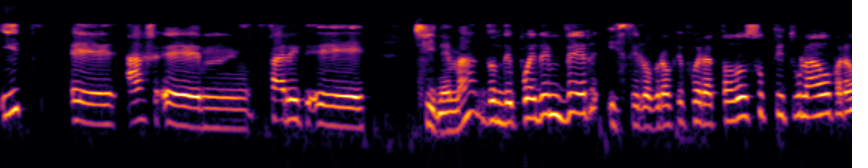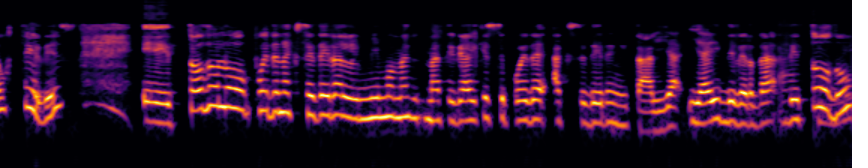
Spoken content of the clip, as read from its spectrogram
It eh, em, eh, Cinema, donde pueden ver, y se logró que fuera todo subtitulado para ustedes, eh, todo lo pueden acceder al mismo material que se puede acceder en Italia. Y hay de verdad de todo,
